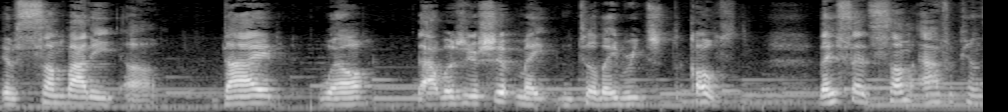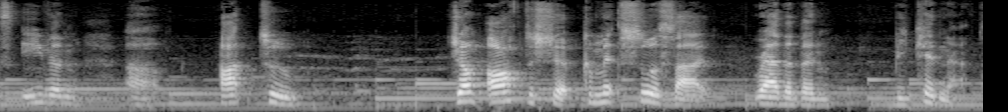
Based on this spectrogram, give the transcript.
If somebody uh, died, well, that was your shipmate until they reached the coast. They said some Africans even uh, ought to jump off the ship, commit suicide, rather than be kidnapped.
